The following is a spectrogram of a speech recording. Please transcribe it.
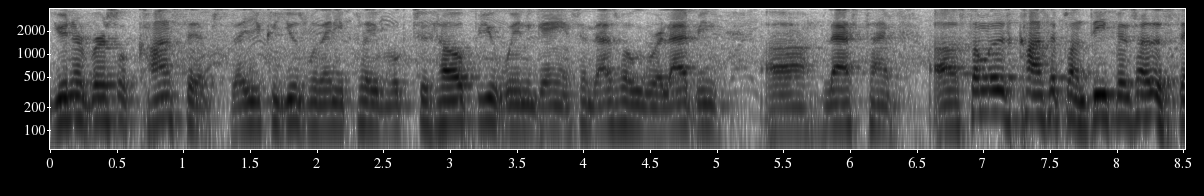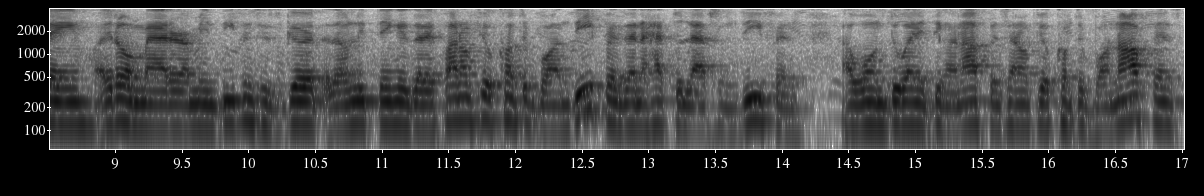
universal concepts that you could use with any playbook to help you win games, and that's what we were labbing uh, last time. Uh, some of these concepts on defense are the same. It don't matter. I mean, defense is good. The only thing is that if I don't feel comfortable on defense, then I have to lab some defense. I won't do anything on offense. I don't feel comfortable on offense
